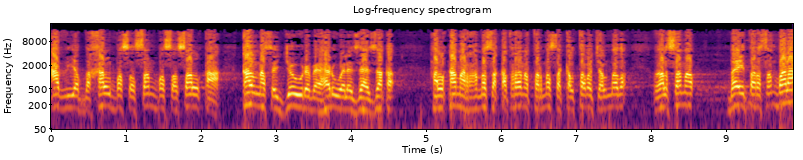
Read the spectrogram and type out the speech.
cadyada khalbasa sanbasa salqa qalnasa jawraba harwala zahzaqa halqama rahmasa qatrana tarmasa kaltaba jalmada halsama daydara sambala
